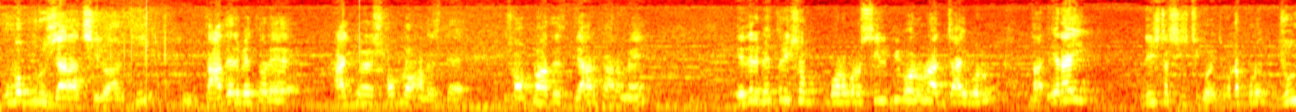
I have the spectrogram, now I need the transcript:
পূর্বপুরুষ যারা ছিল আর কি তাদের ভেতরে একজনের স্বপ্ন আদেশ দেয়। স্বপ্ন আদেশ দেওয়ার কারণে এদের ভেতরেই সব বড় বড় শিল্পী বলুন আর যাই বলুন তা এরাই জিনিসটা সৃষ্টি করেছে। ওটা পুরো জুন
